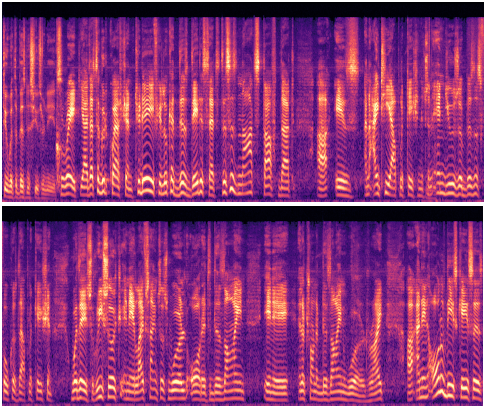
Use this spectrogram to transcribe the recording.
do what the business user needs? Great. Yeah, that's a good question. Today, if you look at this data sets, this is not stuff that uh, is an IT application. It's an end user business focused application, whether it's research in a life sciences world or it's design in a electronic design world, right? Uh, and in all of these cases,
